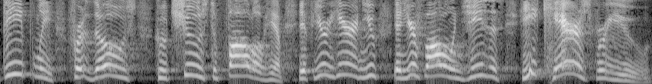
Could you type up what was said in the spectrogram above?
deeply for those who choose to follow him. If you're here and you and you're following Jesus, he cares for you.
